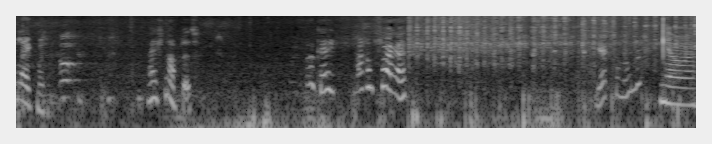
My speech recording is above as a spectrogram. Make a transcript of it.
lijkt me. Hij snapt het. Oké, mag hem vangen. Jack voldoende? Ja hoor.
